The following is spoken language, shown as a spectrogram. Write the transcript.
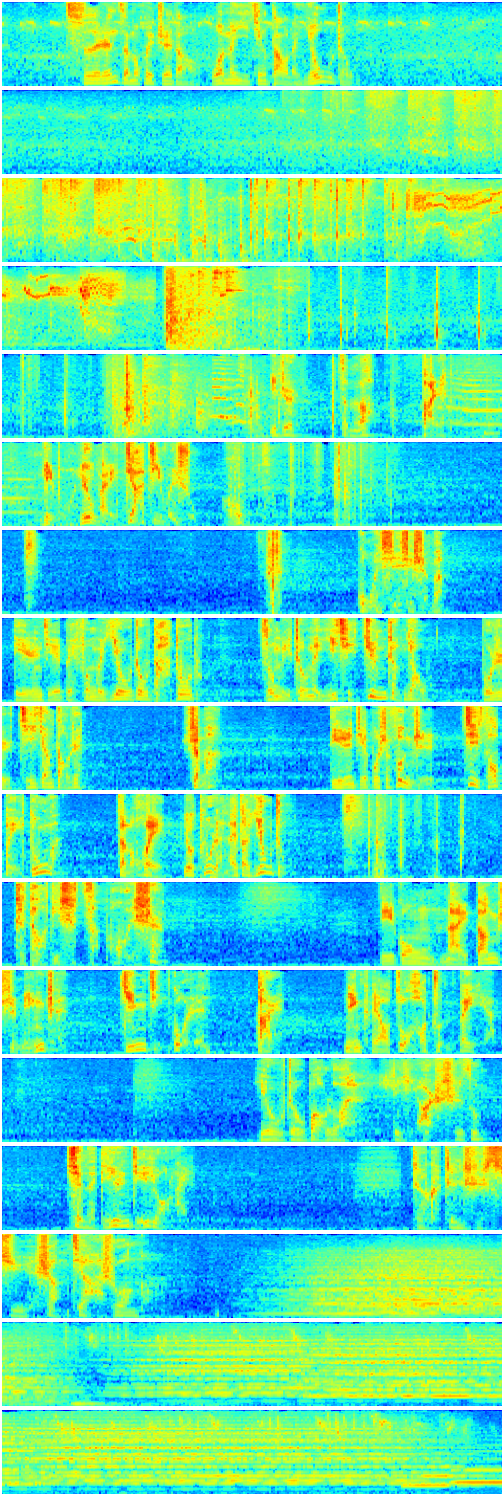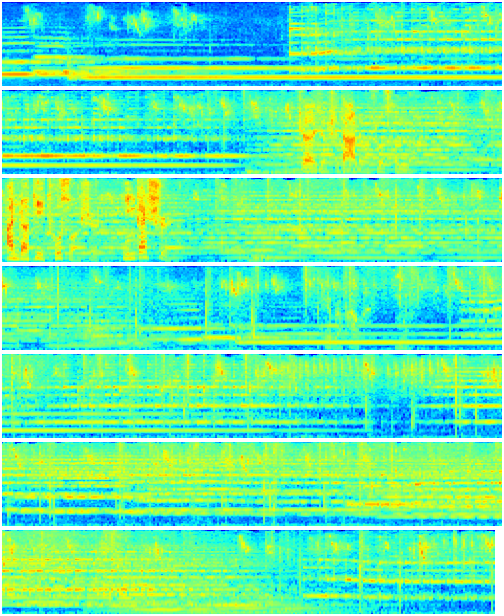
此人怎么会知道我们已经到了幽州？六百里加急文书。哦，公文写些什么？狄仁杰被封为幽州大都督，总理州内一切军政要务，不日即将到任。什么？狄仁杰不是奉旨祭扫北都吗？怎么会又突然来到幽州？这到底是怎么回事？狄公乃当世名臣，精警过人。大人，您可要做好准备呀！幽州暴乱，李二失踪，现在狄仁杰又要来，这可真是雪上加霜啊！这就是大柳树村吧？按照地图所示，应该是的。这边看看。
